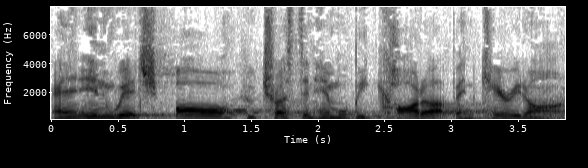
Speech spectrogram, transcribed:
and in which all who trust in him will be caught up and carried on.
